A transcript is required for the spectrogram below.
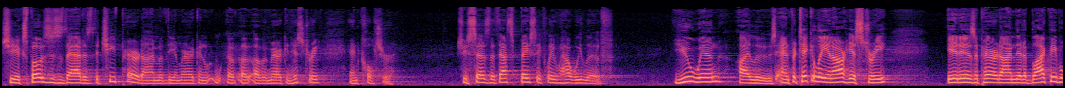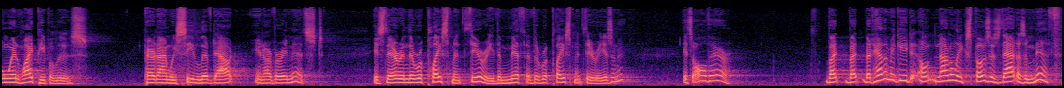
She exposes that as the chief paradigm of, the American, of, of American history and culture. She says that that's basically how we live. You win, I lose. And particularly in our history, it is a paradigm that if black people win, white people lose. Paradigm we see lived out in our very midst. It's there in the replacement theory, the myth of the replacement theory, isn't it? It's all there. But, but, but Heather McGhee not only exposes that as a myth,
